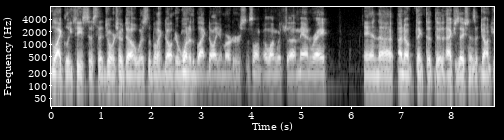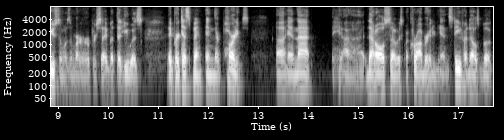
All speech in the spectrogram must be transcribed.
likely thesis that George Hodel was the Black Dahlia, or one of the Black Dahlia murders, along, along with uh, Man Ray. And uh, I don't think that the accusation is that John Huston was a murderer per se, but that he was a participant in their parties. Uh, and that uh, that also is corroborated in Steve Hodel's book,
